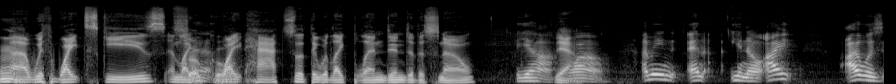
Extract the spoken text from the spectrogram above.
Uh, with white skis and like So cool. white hats so that they would like blend into the snow. Yeah. Yeah. Wow. I mean, and you know, I I was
